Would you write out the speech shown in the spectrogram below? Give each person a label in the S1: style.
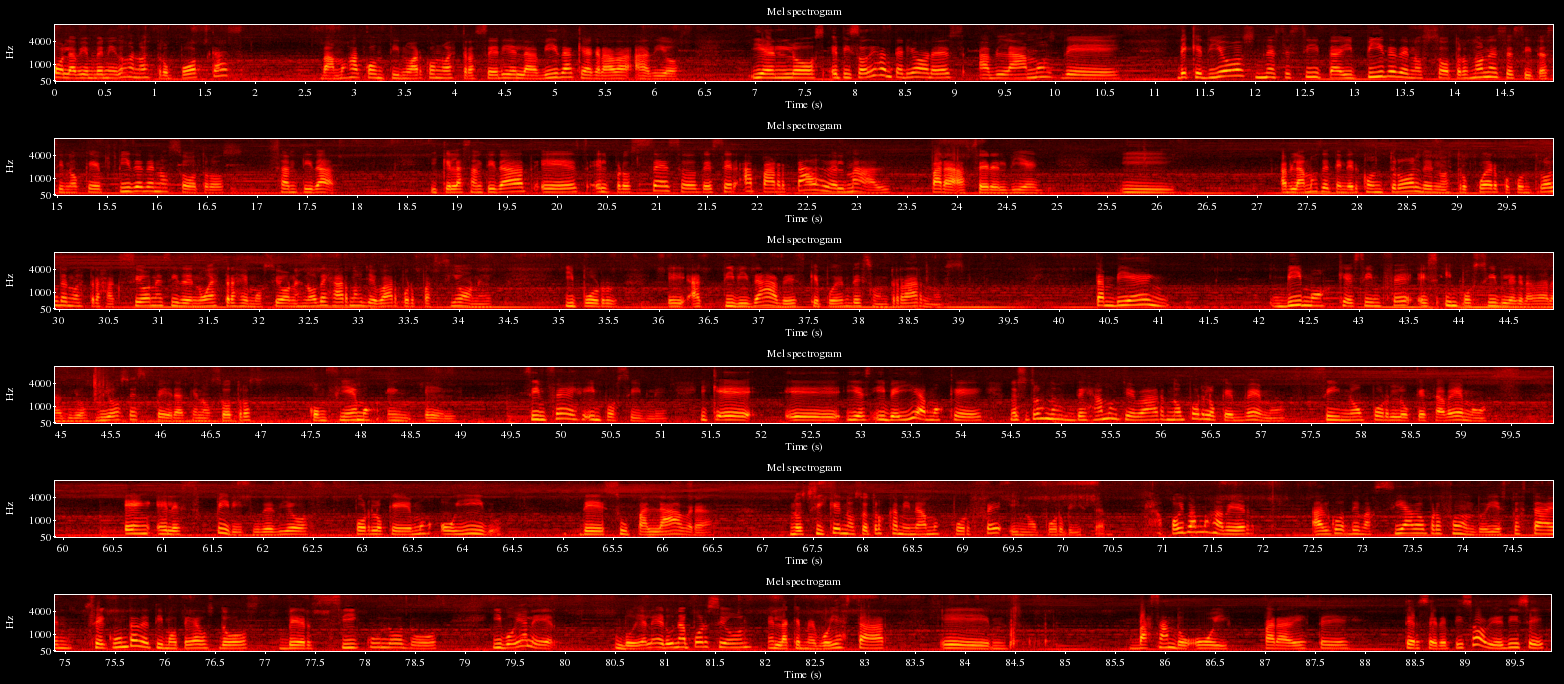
S1: Hola, bienvenidos a nuestro podcast. Vamos a continuar con nuestra serie La vida que agrada a Dios. Y en los episodios anteriores hablamos de, de, que Dios necesita y pide de nosotros, no necesita, sino que pide de nosotros santidad. Y que la santidad es el proceso de ser apartados del mal para hacer el bien. Y hablamos de tener control de nuestro cuerpo, control de nuestras acciones y de nuestras emociones, no dejarnos llevar por pasiones y por eh, actividades que pueden deshonrarnos. También vimos que sin fe es imposible agradar a Dios. Dios espera que nosotros confiemos en Él. Sin fe es imposible. Y que eh, y, veíamos que nosotros nos dejamos llevar no por lo que vemos, sino por lo que sabemos en el Espíritu de Dios, por lo que hemos oído de su palabra. No, sí que nosotros caminamos por fe y no por vista. Hoy vamos a ver algo demasiado profundo y esto está en 2 de Timoteos 2, versículo 2 y voy a leer voy a leer una porción en la que me voy a estar eh, basando hoy para este tercer episodio. Y dice,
